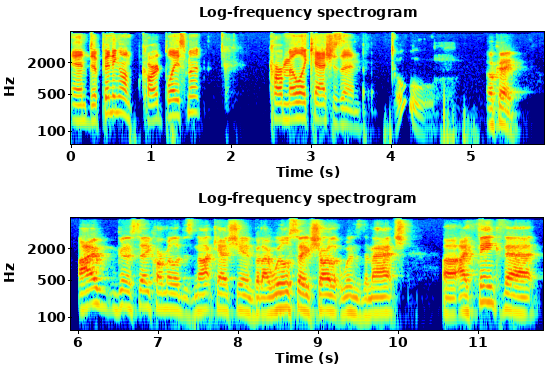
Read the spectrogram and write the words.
and depending on card placement, Carmella cashes in. Ooh. Okay, I'm gonna say Carmella does not cash in, but I will say Charlotte wins the match. Uh, I think that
